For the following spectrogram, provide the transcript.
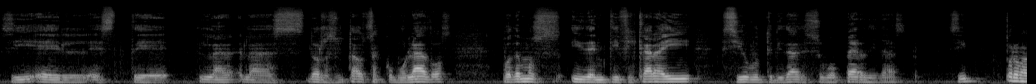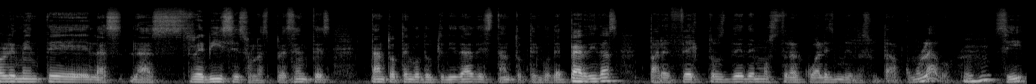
¿sí? El, este, las, los resultados acumulados, podemos identificar ahí si hubo utilidades, si hubo pérdidas, ¿sí? Probablemente las, las revises o las presentes tanto tengo de utilidades, tanto tengo de pérdidas, para efectos de demostrar cuál es mi resultado acumulado. ¿sí?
